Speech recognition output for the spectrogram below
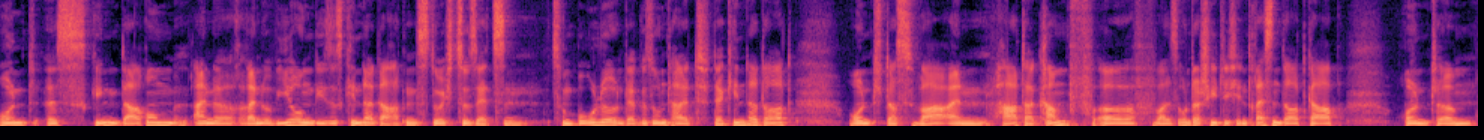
Und es ging darum, eine Renovierung dieses Kindergartens durchzusetzen, zum Wohle und der Gesundheit der Kinder dort. Und das war ein harter Kampf, äh, weil es unterschiedliche Interessen dort gab. Und ähm,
